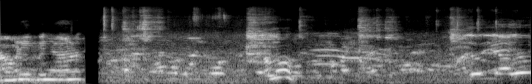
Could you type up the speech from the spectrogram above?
ਆਪਣੀ ਪਛਾਣ। ਅਮੋ। ਆਜੋ ਜੀ ਆਜੋ।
